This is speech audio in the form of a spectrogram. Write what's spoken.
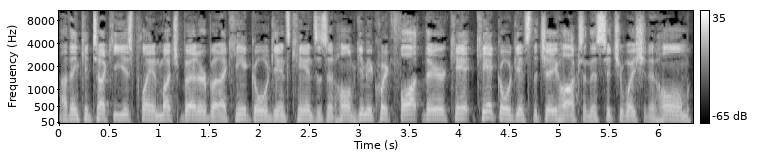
I think Kentucky is playing much better, but I can't go against Kansas at home. Give me a quick thought there. Can't can't go against the Jayhawks in this situation at home.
